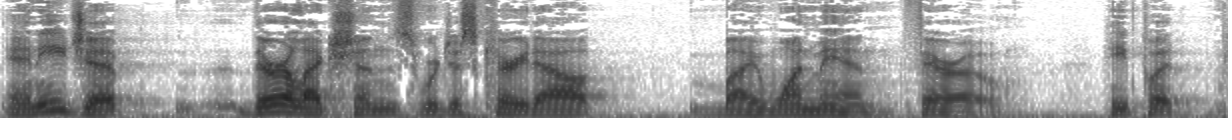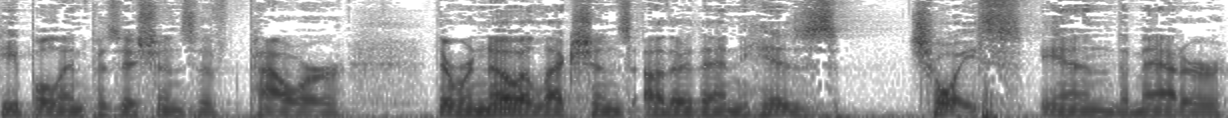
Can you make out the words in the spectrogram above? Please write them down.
In Egypt, their elections were just carried out by one man, Pharaoh. He put people in positions of power. There were no elections other than his choice in the matter.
